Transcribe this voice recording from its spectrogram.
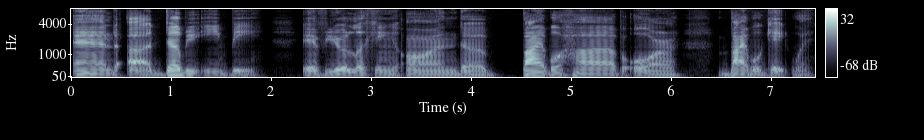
and uh WEB if you're looking on the Bible Hub or Bible Gateway.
